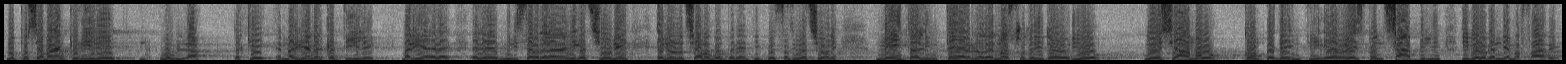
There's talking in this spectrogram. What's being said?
non possiamo neanche dire nulla perché è Marina Mercantile, Marina è il Ministero della Navigazione e noi non siamo competenti in questa situazione, mentre all'interno del nostro territorio noi siamo competenti e responsabili di quello che andiamo a fare.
